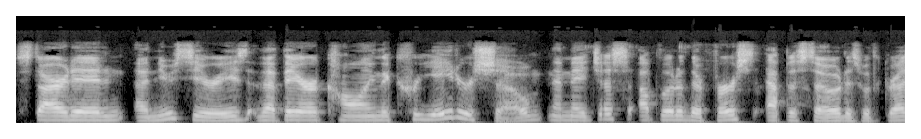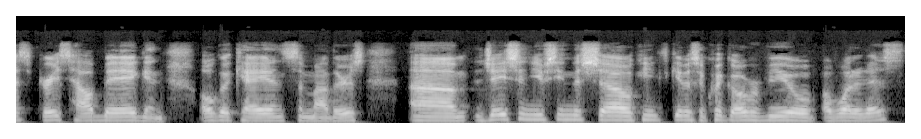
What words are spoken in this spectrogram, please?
started a new series that they are calling the Creator Show, and they just uploaded their first episode. is with Grace, Grace Helbig and Olga Kay and some others. Um, Jason, you've seen the show. Can you give us a quick overview of, of what it is?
